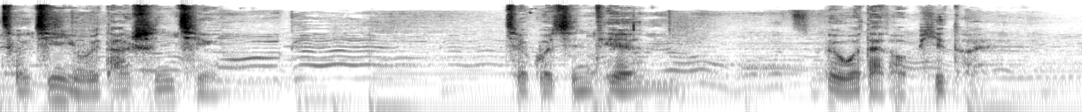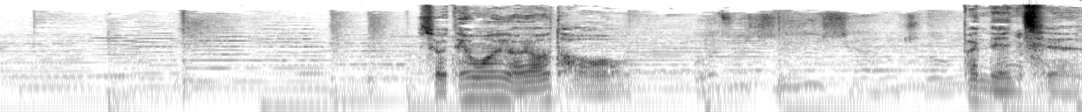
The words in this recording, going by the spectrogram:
曾经以为他深情，结果今天。被我逮到劈腿，小天王摇摇头。半年前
